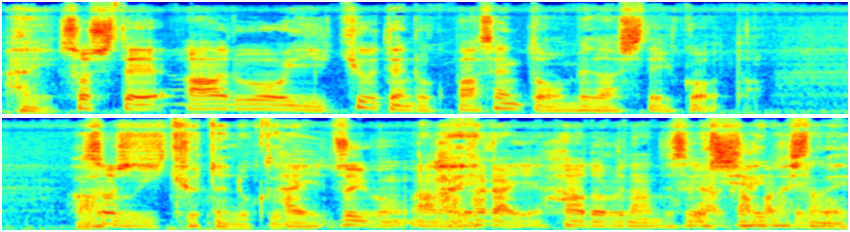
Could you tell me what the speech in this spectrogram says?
はい、そして ROE9.6% を目指していこうと。ROE9.6 はい、ずい。ぶんあの、はい、高いハードルなんですが、頑張っていこう。ね、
